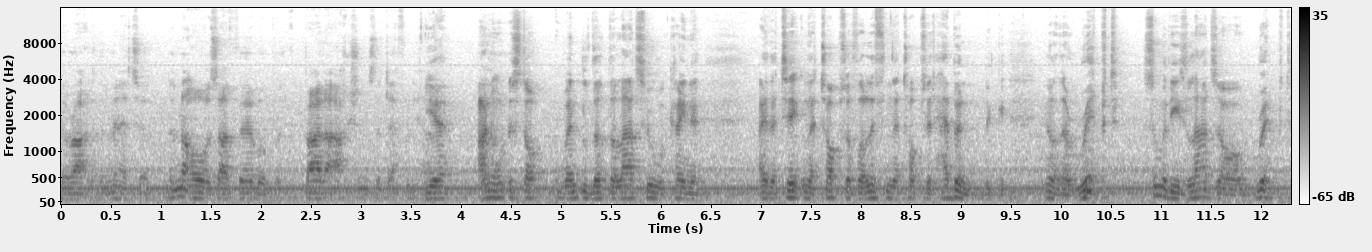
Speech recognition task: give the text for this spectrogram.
they're at at the minute. So they're not always that verbal, but by their actions, they're definitely have. Yeah, I noticed that when the, the lads who were kind of either taking their tops off or lifting their tops at Hebburn, the, you know, they're ripped. Some of these lads are ripped.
